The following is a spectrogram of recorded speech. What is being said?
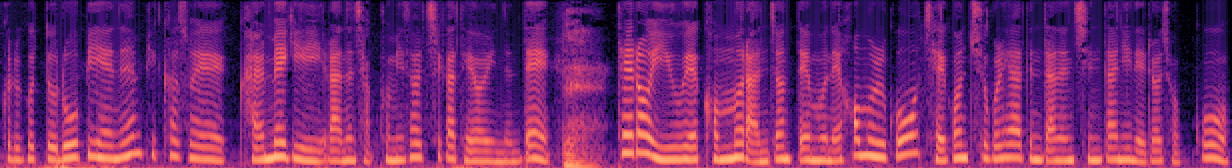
그리고 또 로비에는 피카소의 갈매기라는 작품이 설치가 되어 있는데 네. 테러 이후에 건물 안전 때문에 허물고 재건축을 해야 된다는 진단이 내려졌고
